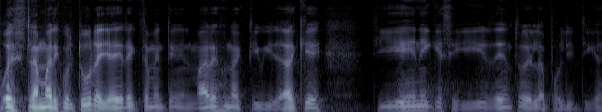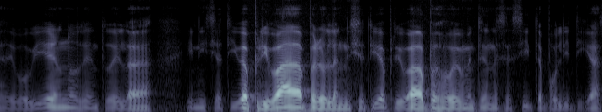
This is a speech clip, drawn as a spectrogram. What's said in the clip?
pues la maricultura ya directamente en el mar es una actividad que tiene que seguir dentro de las políticas de gobierno, dentro de la iniciativa privada, pero la iniciativa privada pues obviamente necesita políticas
